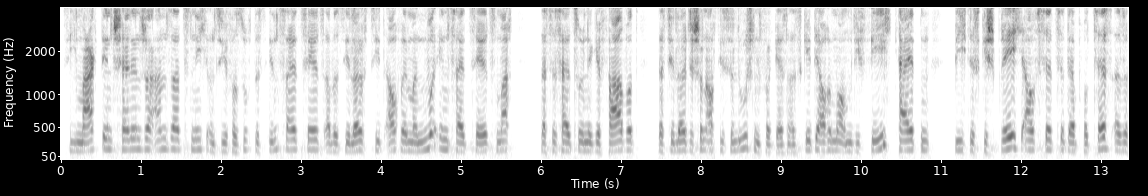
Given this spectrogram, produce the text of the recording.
sie mag den Challenger-Ansatz nicht und sie versucht das Inside Sales, aber sie läuft, sieht auch, wenn man nur Inside Sales macht, dass es halt so eine Gefahr wird, dass die Leute schon auch die Solution vergessen. Also es geht ja auch immer um die Fähigkeiten, wie ich das Gespräch aufsetze, der Prozess. Also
